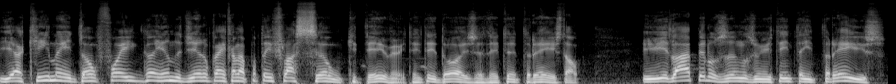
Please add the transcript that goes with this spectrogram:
E aquilo, então, foi ganhando dinheiro com aquela puta inflação que teve, 82, 83 e tal. E lá pelos anos 83,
